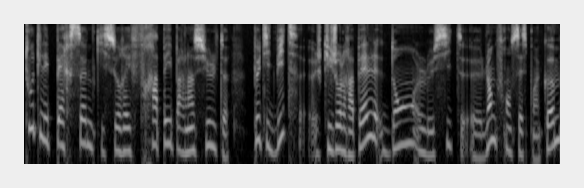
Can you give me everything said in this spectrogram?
toutes les personnes qui seraient frappées par l'insulte petite bite, euh, qui, je le rappelle, dans le site euh, languefrançaise.com,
